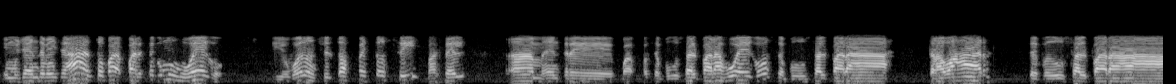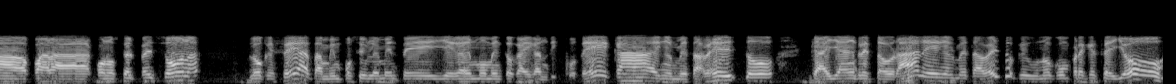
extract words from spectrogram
Y mucha gente me dice, ah, esto parece como un juego. Y yo, bueno, en ciertos aspectos sí, va a ser um, entre, se puede usar para juegos, se puede usar para trabajar, se puede usar para, para conocer personas, lo que sea. También posiblemente llega el momento que hayan discotecas en el metaverso, que hayan restaurantes en el metaverso, que uno compre, qué sé yo,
